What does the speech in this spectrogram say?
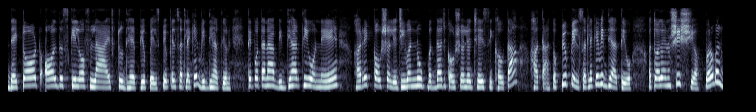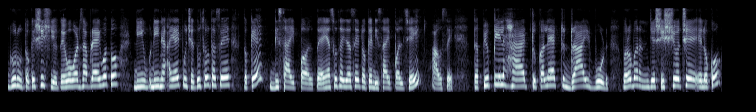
They taught all the skill of life to their pupils pupils એટલે કે વિદ્યાર્થીઓને. તે પોતાના વિદ્યાર્થીઓને હરેક કૌશલ્ય, જીવનનું બધા જ કૌશલ્ય છે શીખવતા હતા. તો પ્યુપિલ્સ એટલે કે વિદ્યાર્થીઓ. અથવા તો એનો શિષ્ય. બરોબર? ગુરુ તો કે શિષ્ય. તો એવો વર્ડ્સ આપણે આવ્યો તો ડી, ડીને આઈ આપ્યું છે. તું શું થશે? તો કે ડિસાઇપલ તો અહીંયા શું થઈ જશે? તો કે ડિસાઇપલ છે એ આવશે. The pupil had to collect dry wood બરોબર? અને જે શિષ્યો છે એ લોકો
